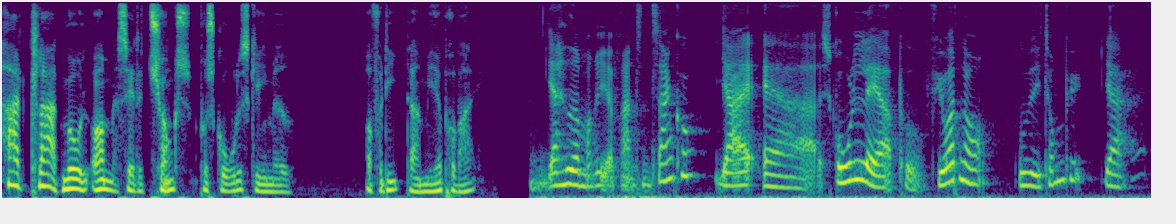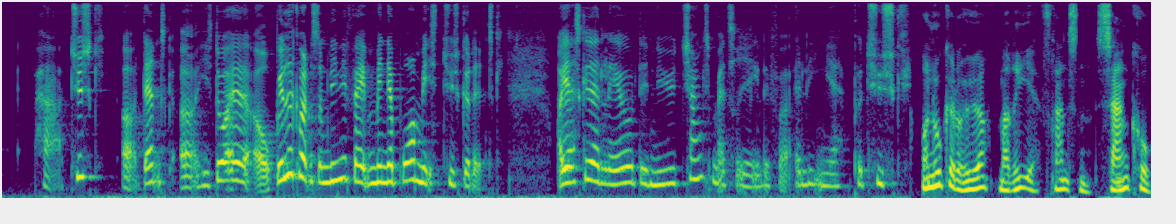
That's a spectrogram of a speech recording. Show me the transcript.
har et klart mål om at sætte chunks på skoleskemaet. Og fordi der er mere på vej. Jeg hedder Maria Fransen Sanko. Jeg er skolelærer på 14 år ude i Tornby. Jeg har tysk og dansk og historie og billedkunst som linjefag, men jeg bruger mest tysk og dansk. Og jeg skal lave det nye chunks-materiale for Alinea på tysk. Og nu kan du høre Maria Fransen Sanko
